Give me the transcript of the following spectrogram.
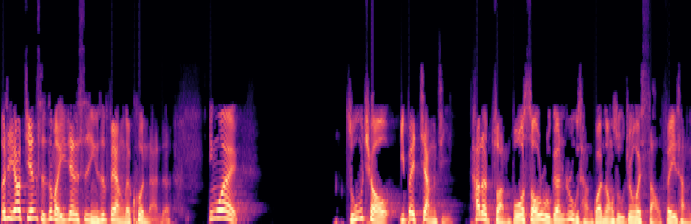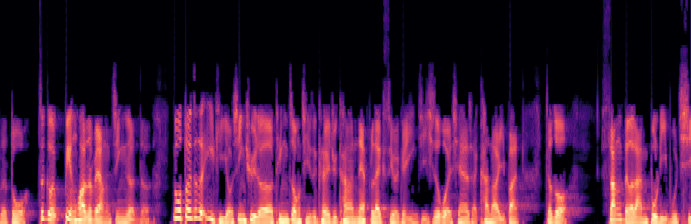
而且要坚持这么一件事情是非常的困难的，因为足球一被降级，它的转播收入跟入场观众数就会少非常的多，这个变化是非常惊人的。如果对这个议题有兴趣的听众，其实可以去看看 Netflix 有一个影集，其实我也现在才看到一半，叫做《桑德兰不离不弃》，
